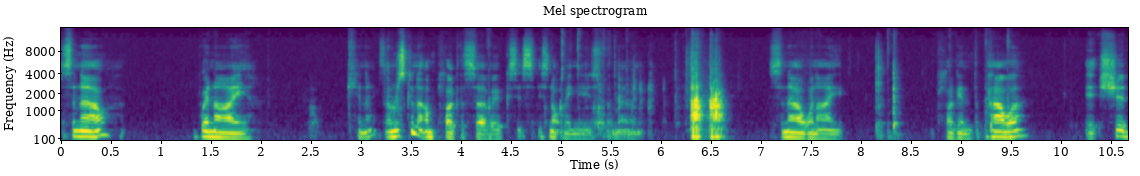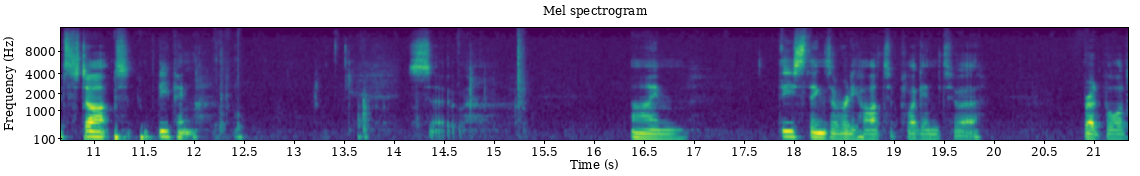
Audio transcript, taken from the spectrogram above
So now, when I connect, I'm just going to unplug the servo because it's, it's not being used for the moment. So now when I plug in the power, it should start beeping. So I'm these things are really hard to plug into a breadboard,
